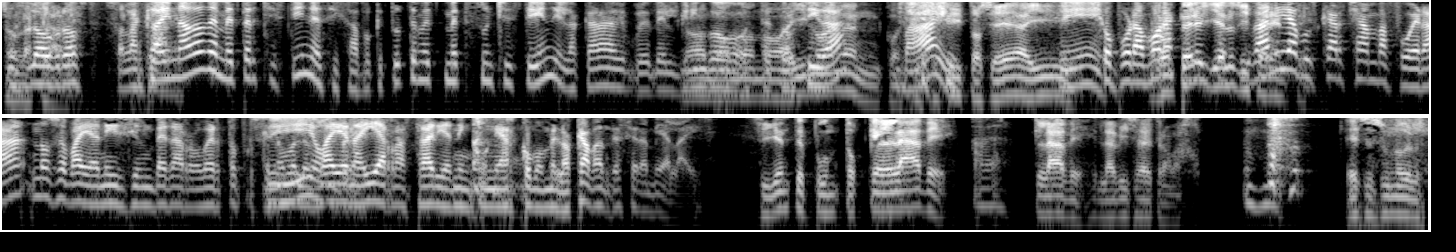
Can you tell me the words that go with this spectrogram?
Tus logros clave. son la O sea, clave. hay nada de meter chistines, hija, porque tú te met- metes un chistín y la cara del gringo No, no, no, te no, ahí torcida. no andan con Bye. chistecitos, ¿eh? Ahí. Sí. Hijo, por amor a Cristo, si van a ir a buscar chamba afuera, no se vayan a ir sin ver a Roberto, porque Sí, no me los vayan hombre. ahí a arrastrar y a ningunear como me lo acaban de hacer a mí al aire. Siguiente punto, clave. A ver. Clave, la visa de trabajo. Ese es uno de los Pero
